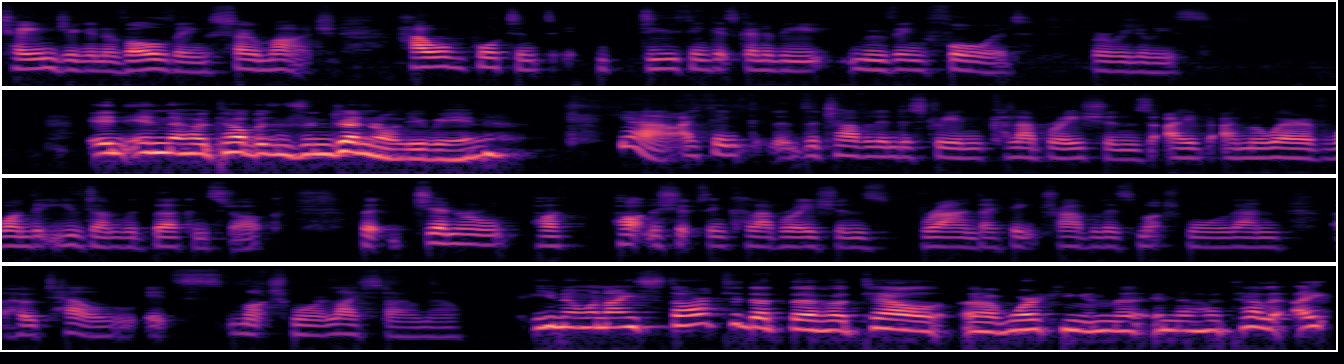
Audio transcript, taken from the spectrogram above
changing and evolving so much. How important do you think it's going to be moving forward, Marie Louise? In in the hotel business in general, you mean? Yeah, I think the travel industry and collaborations. i am aware of one that you've done with Birkenstock, but general par- partnerships and collaborations brand. I think travel is much more than a hotel. It's much more a lifestyle now you know, when I started at the hotel, uh, working in the in the hotel, I,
